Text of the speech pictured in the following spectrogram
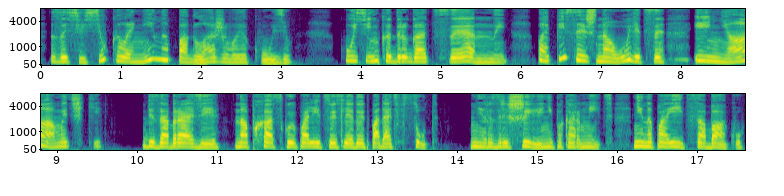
— засюсюкала Нина, поглаживая Кузю. «Кусенька драгоценный, пописаешь на улице и нямочки!» Безобразие! На абхазскую полицию следует подать в суд. Не разрешили ни покормить, ни напоить собаку.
